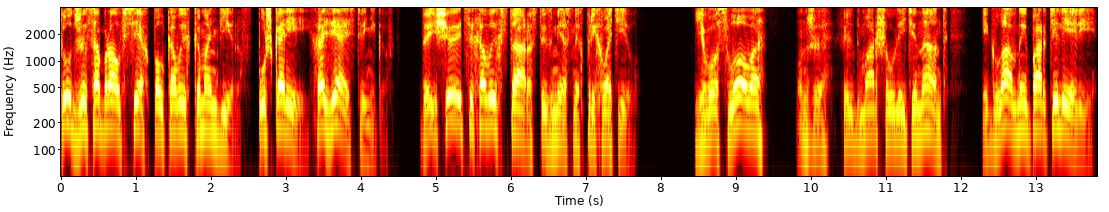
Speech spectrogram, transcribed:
Тут же собрал всех полковых командиров, пушкарей, хозяйственников, да еще и цеховых старост из местных прихватил. Его слово он же фельдмаршал-лейтенант и главный по артиллерии.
